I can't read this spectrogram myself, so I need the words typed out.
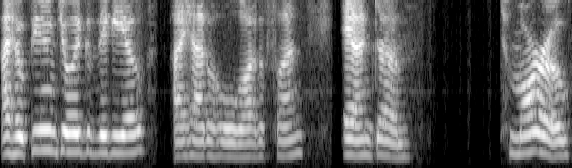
I hope you enjoyed the video. I had a whole lot of fun. And um, tomorrow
